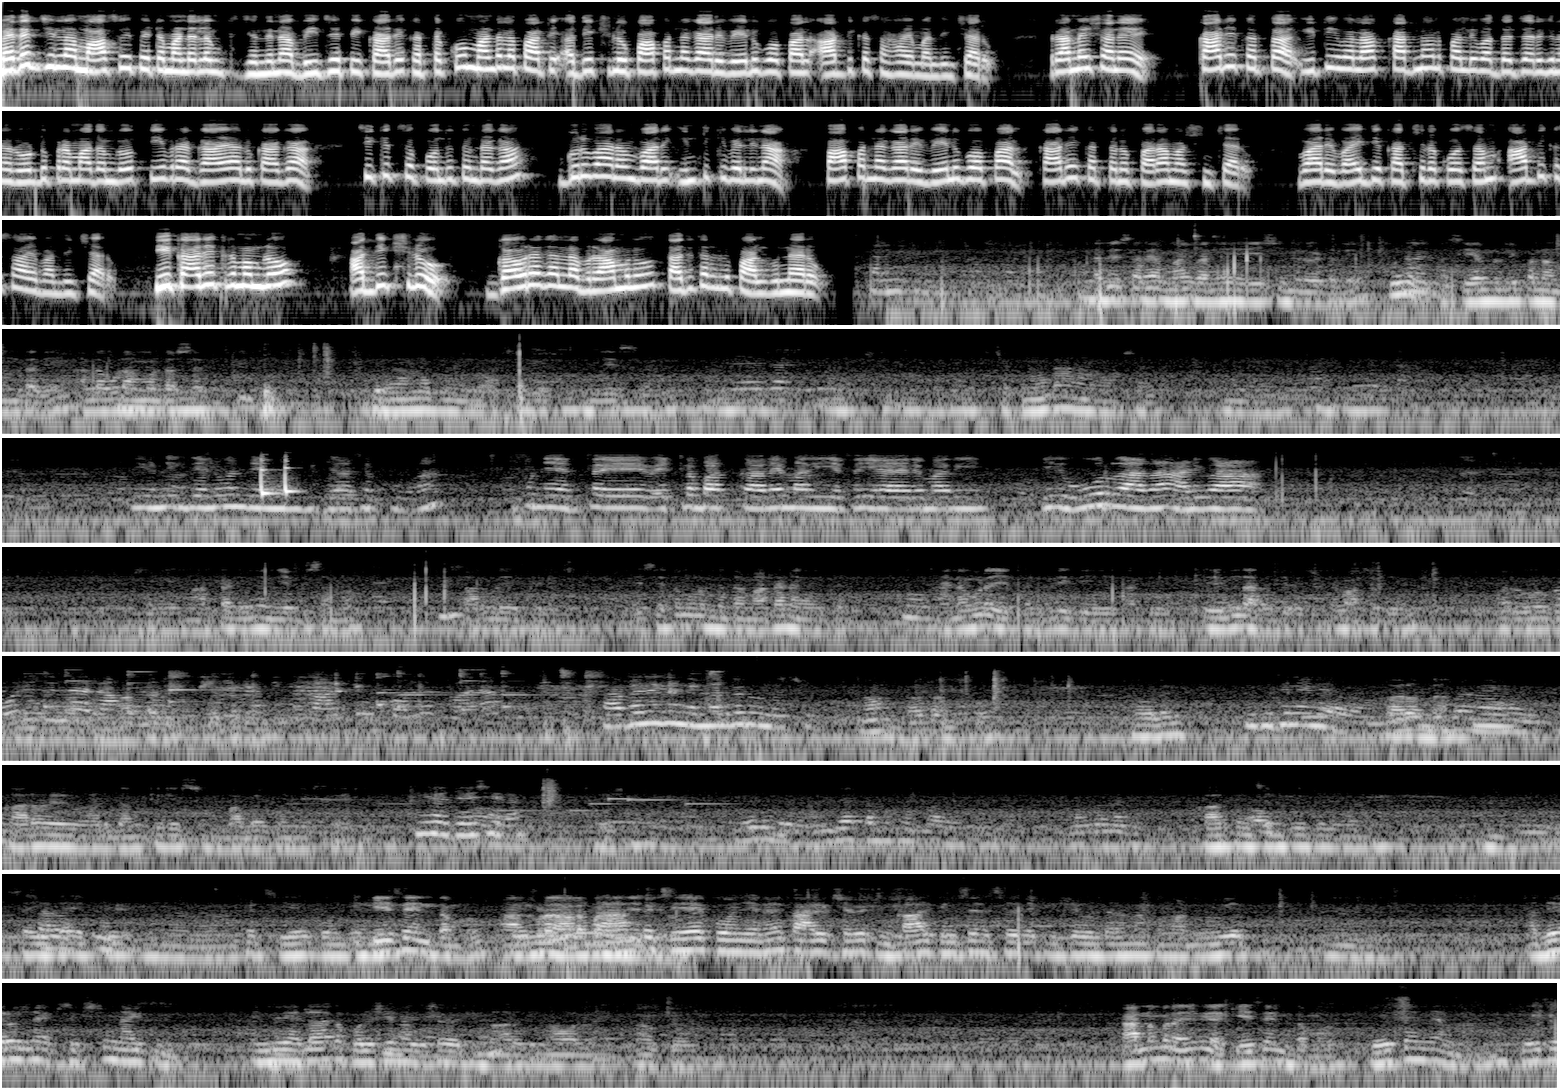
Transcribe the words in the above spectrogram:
మెదక్ జిల్లా మాసైపేట మండలంకి చెందిన బీజేపీ కార్యకర్తకు మండల పార్టీ అధ్యక్షులు పాపన్న గారి వేణుగోపాల్ ఆర్థిక సహాయం అందించారు. రమేష్ అనే కార్యకర్త ఇటీవల కర్నాల్పల్లి వద్ద జరిగిన రోడ్డు ప్రమాదంలో తీవ్ర గాయాలు కాగా చికిత్స పొందుతుండగా గురువారం వారి ఇంటికి వెళ్ళిన పాపన్న గారి వేణుగోపాల్ కార్యకర్తను పరామర్శించారు. వారి వైద్య ఖర్చుల కోసం ఆర్థిక సాయం అందించారు. ఈ కార్యక్రమంలో అధ్యక్షులు గౌరగల్ల రాములు తదితరులు పాల్గొన్నారు. అదే సరే అమ్మా ఇవన్నీ వేసి ఇందులో పెట్టుది. సీఎం రిలీఫ్ అని ఉంటుంది అందులో కూడా అమౌంట్ వస్తుంది. నీకు తెలియదు ఏమో బిడ్డ చెప్పు ఆ? ఇప్పుడు నేను ఎట్లా ఎట్లా బతకాలి మరి ఎట్లా చేయాలి మరి? ఇది ఊరు కాదా అడివా? సరే నేను మాట్లాడి నేను చెప్పిస్తాను సార్ కూడా చెప్పి ఎస్ఐతో కూడా మీతో మాట్లాడినా కదా. ఆయన కూడా చెప్పాను ఇది నాకు ఇది ఉంది వాట్సాప్ కూడా ఉండొచ్చు. తీసుకో. గుర్తునే కారు ఉందా? కారు వాడు దమ్కి ఇస్తుంది బాబాయ్ ఫోన్ చేస్తే. మీరు చేసేరా? కార్ కొంచెం అంటే సిఏ ఫోన్ చేయగానే కార్ ఇచ్చే పెట్టింది కార్కి ఇన్సూరెన్స్ ఇచ్చే పెడతారని నాకు మాట నువ్వు చెప్పు. అదే రోజు నైట్ సిక్స్టీన్ నైట్ ఎనిమిది గంటల దాకా పోలీస్ స్టేషన్ కూర్చోబెట్టింది ఆ రోజు మా వాళ్ళని ఓకే కార్ నెంబర్ అయింది కదా కేసు అయింది తమ్ముడు? కేసు అయింది అన్న? కేసు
